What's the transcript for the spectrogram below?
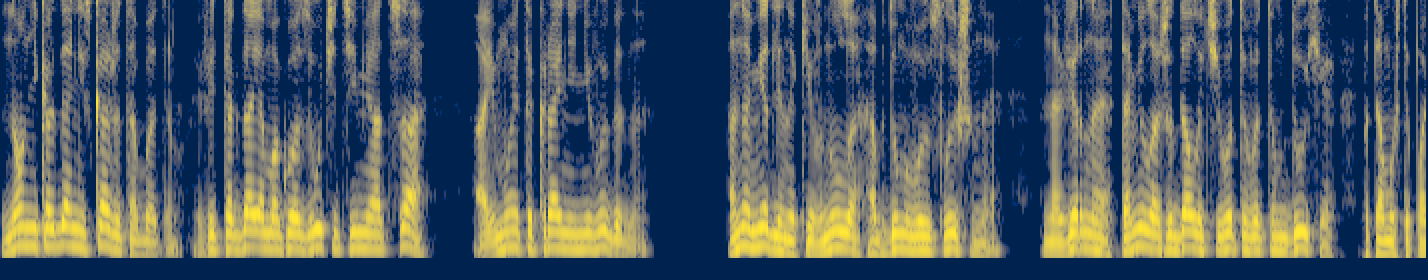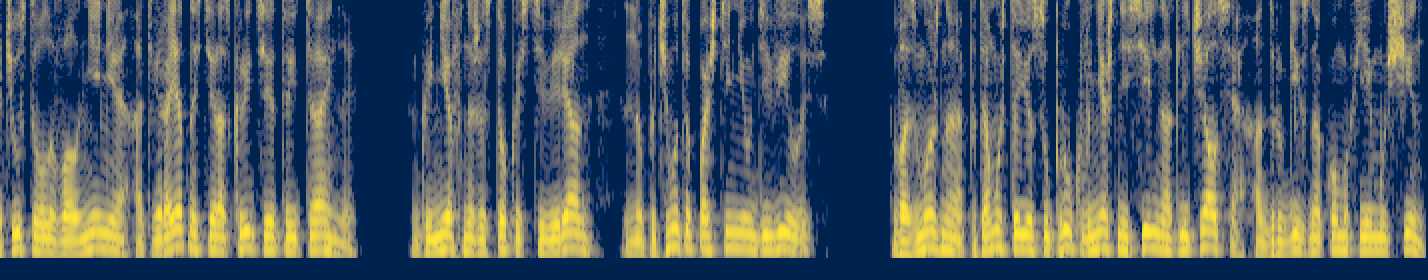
Но он никогда не скажет об этом, ведь тогда я могу озвучить имя отца, а ему это крайне невыгодно. Она медленно кивнула, обдумывая услышанное. Наверное, Тамила ожидала чего-то в этом духе, потому что почувствовала волнение от вероятности раскрытия этой тайны – Гнев на жестокость северян, но почему-то почти не удивилась. Возможно, потому что ее супруг внешне сильно отличался от других знакомых ей мужчин,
